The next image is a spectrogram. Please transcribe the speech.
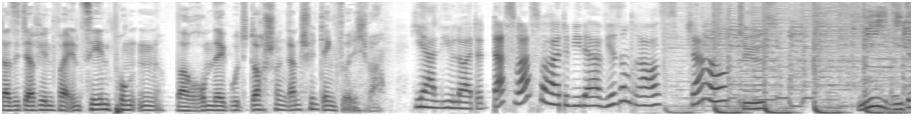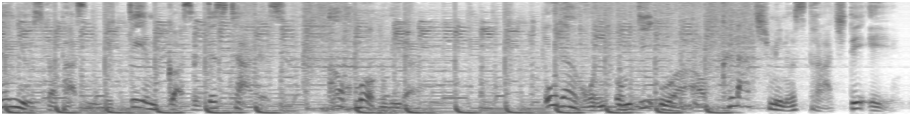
da seht ihr auf jeden Fall in 10 Punkten, warum der gut doch schon ganz schön denkwürdig war. Ja, liebe Leute, das war's für heute wieder. Wir sind raus. Ciao. Tschüss. Nie wieder News verpassen mit dem Gossip des Tages. Auch morgen wieder oder rund um die Uhr auf klatsch-tratsch.de.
